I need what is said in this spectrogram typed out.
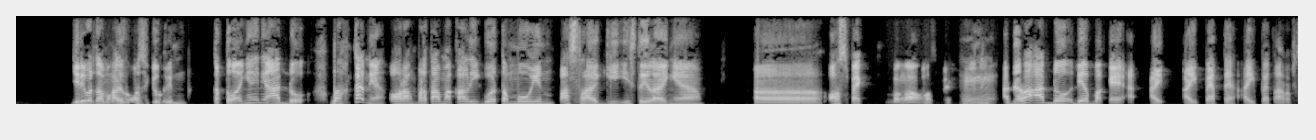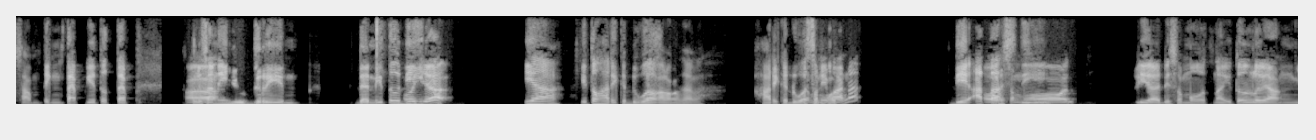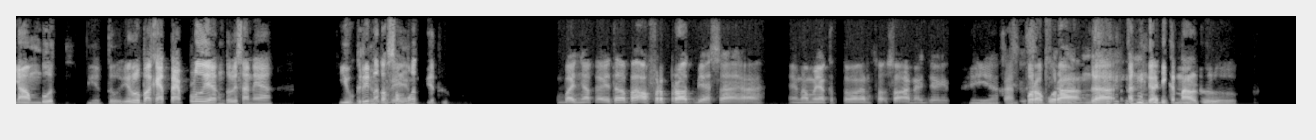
jadi pertama hmm. kali gua masuk Ugreen, ketuanya ini Ado. Bahkan ya, orang pertama kali gua temuin pas lagi istilahnya uh, ospek bengong. Ospek hmm. ini adalah Ado. Dia pakai iPad ya? iPad or something. Tab gitu tab uh. tulisannya You Green. Dan itu oh, di iya. Iya itu hari kedua kalau nggak salah. Hari kedua semut di mana? Di atas oh, semut. di iya di semut. Nah itu lu yang nyambut gitu. Ya lu pakai tab lu yang tulisannya You Green you atau green. semut gitu. Banyak itu apa overproud biasa. Ya yang namanya ketua kan sok-sokan aja gitu. Iya kan pura-pura nggak kan nggak dikenal dulu.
